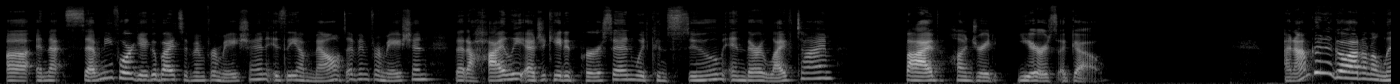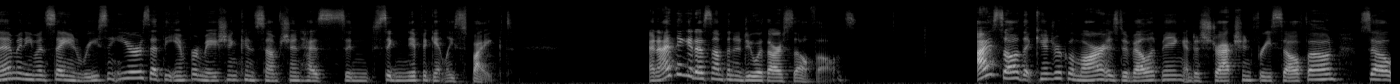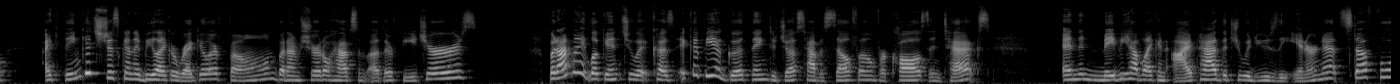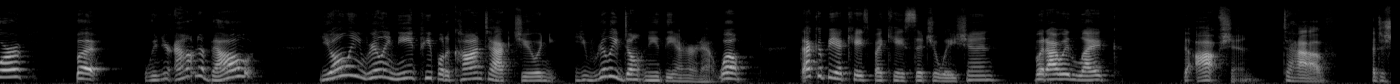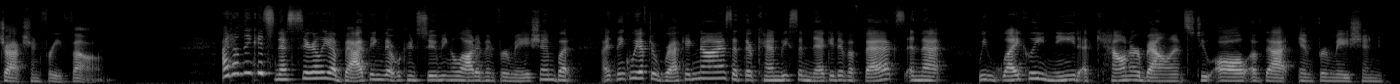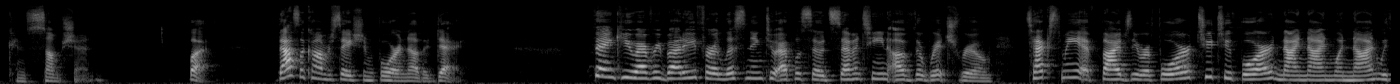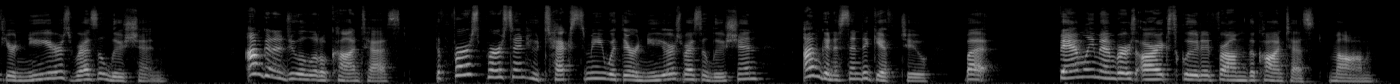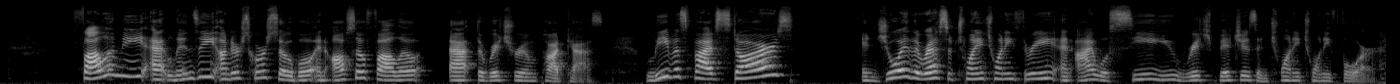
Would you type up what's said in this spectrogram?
Uh, and that 74 gigabytes of information is the amount of information that a highly educated person would consume in their lifetime 500 years ago. And I'm going to go out on a limb and even say in recent years that the information consumption has significantly spiked. And I think it has something to do with our cell phones. I saw that Kendrick Lamar is developing a distraction free cell phone. So I think it's just going to be like a regular phone, but I'm sure it'll have some other features. But I might look into it because it could be a good thing to just have a cell phone for calls and text, and then maybe have like an iPad that you would use the internet stuff for. But when you're out and about, you only really need people to contact you, and you really don't need the internet. Well, that could be a case by case situation. but I would like the option to have a distraction free phone. I don't think it's necessarily a bad thing that we're consuming a lot of information, but I think we have to recognize that there can be some negative effects and that we likely need a counterbalance to all of that information consumption. But that's a conversation for another day. Thank you, everybody, for listening to episode 17 of The Rich Room. Text me at 504 224 9919 with your New Year's resolution. I'm going to do a little contest. The first person who texts me with their New Year's resolution, I'm going to send a gift to, but family members are excluded from the contest, Mom. Follow me at Lindsey underscore Sobel and also follow at the Rich Room podcast. Leave us five stars. Enjoy the rest of 2023, and I will see you rich bitches in 2024.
